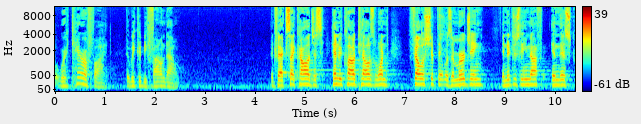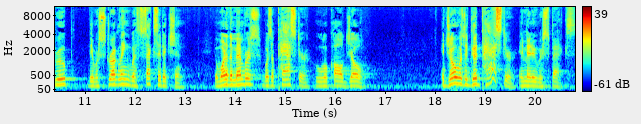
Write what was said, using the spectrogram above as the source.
but we're terrified that we could be found out. In fact, psychologist Henry Cloud tells one fellowship that was emerging, and interesting enough, in this group, they were struggling with sex addiction. And one of the members was a pastor who we'll call Joe. And Joe was a good pastor in many respects.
